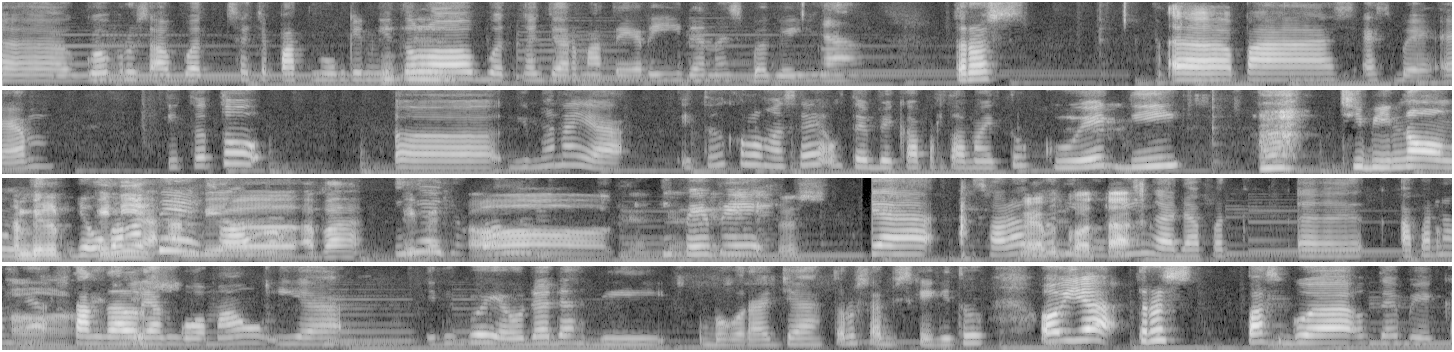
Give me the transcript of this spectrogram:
eh, gue berusaha buat secepat mungkin gitu Mm-mm. loh buat ngejar materi dan lain sebagainya. Terus eh, pas SBM itu tuh eh, gimana ya? Itu kalau nggak salah UTBK pertama itu gue di Cibinong Ambil jauh ini ya, deh ambil soalnya apa? Iya, IP? jauh Oh, oke. oke, IPB. oke. Terus soalnya Nggak gue di kota. UI nggak dapet eh, apa namanya Ah, tanggal terus? yang gue mau iya jadi gue ya udah dah di Bogor aja terus abis kayak gitu oh iya terus pas gue UTBK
